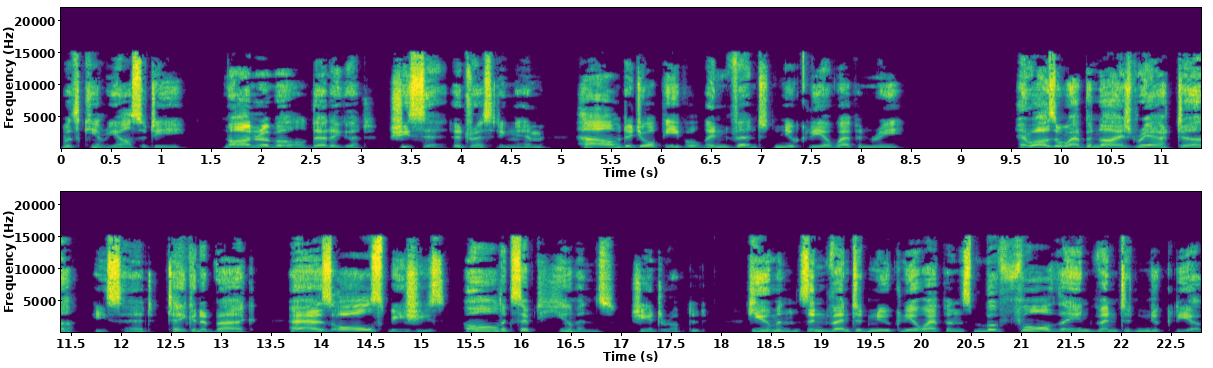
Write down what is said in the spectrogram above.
with curiosity. Honorable delegate, she said, addressing him, how did your people invent nuclear weaponry? It was a weaponized reactor, he said, taken aback. As all species, all except humans, she interrupted. Humans invented nuclear weapons before they invented nuclear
